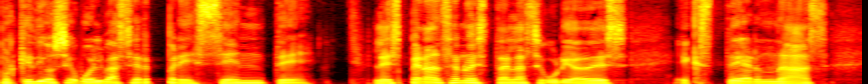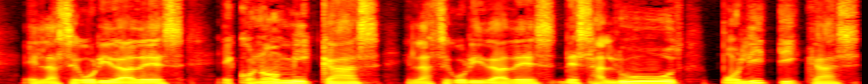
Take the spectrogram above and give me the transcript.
porque Dios se vuelve a ser presente. La esperanza no está en las seguridades externas, en las seguridades económicas, en las seguridades de salud, políticas.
